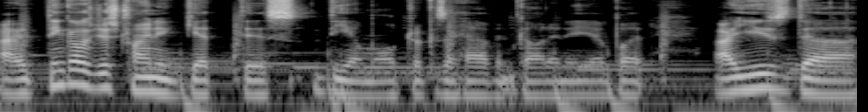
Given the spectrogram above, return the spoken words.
I think I was just trying to get this DM Ultra because I haven't gotten it yet, but I used uh,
